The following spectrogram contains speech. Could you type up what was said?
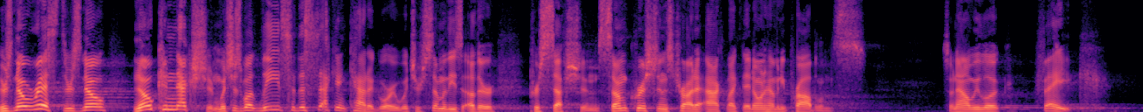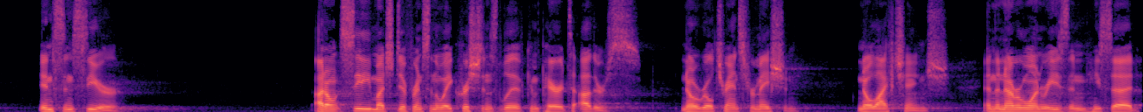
There's no risk, there's no, no connection, which is what leads to the second category, which are some of these other perceptions. Some Christians try to act like they don't have any problems. So now we look fake, insincere. I don't see much difference in the way Christians live compared to others no real transformation, no life change. And the number one reason, he said,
